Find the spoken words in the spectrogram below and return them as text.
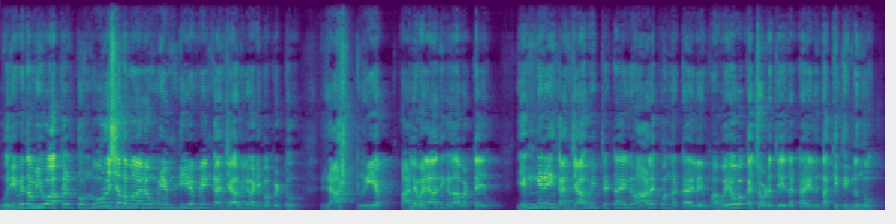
ഒരുവിധം യുവാക്കൾ തൊണ്ണൂറ് ശതമാനവും എം ഡി എം എയും കഞ്ചാവിലും അടിമപ്പെട്ടു. രാഷ്ട്രീയ അലവലാദികളാവട്ടെ എങ്ങനെയും കഞ്ചാവ് ഇട്ടിട്ടായാലും ആളെ കൊന്നിട്ടായാലും അവയവ കച്ചവടം ചെയ്തിട്ടായാലും നക്കി തിന്നുന്നു.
